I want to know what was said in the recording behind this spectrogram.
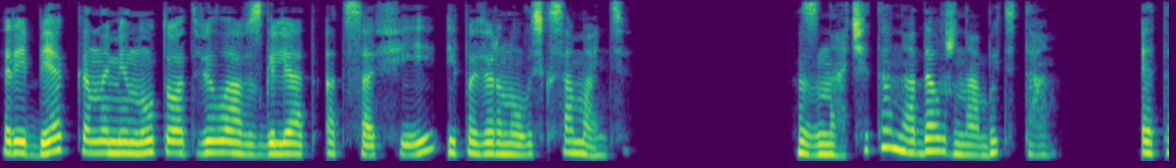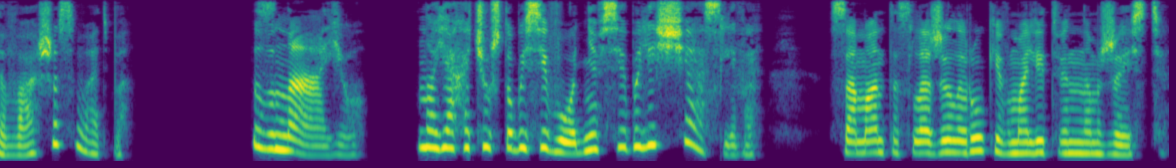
Ребекка на минуту отвела взгляд от Софии и повернулась к Саманте. Значит, она должна быть там. Это ваша свадьба? Знаю. Но я хочу, чтобы сегодня все были счастливы. Саманта сложила руки в молитвенном жесте.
